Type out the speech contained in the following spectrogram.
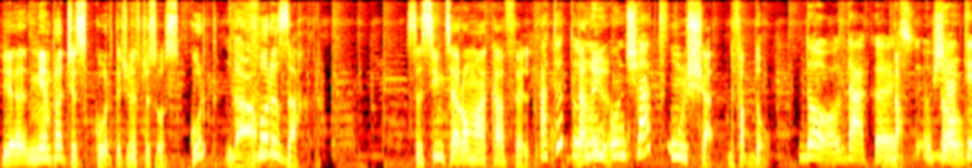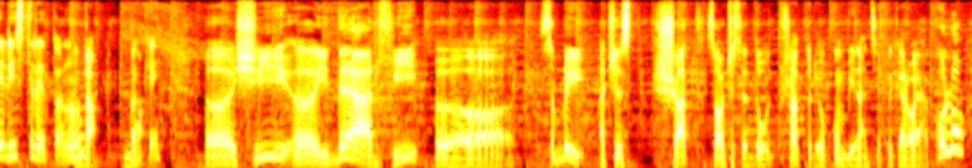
E, mie îmi place scurt, deci un espresso scurt, Da. fără zahăr. Să simți aroma cafelei. Atât? Dar un, nu e- un shot? Un shot, de fapt două. Două, da, că Da. da. shot Două. e ristretto, nu? Da, da. Ok. Uh, și uh, ideea ar fi uh, să bei acest shot sau aceste două shoturi, o combinație pe care o ai acolo uh,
